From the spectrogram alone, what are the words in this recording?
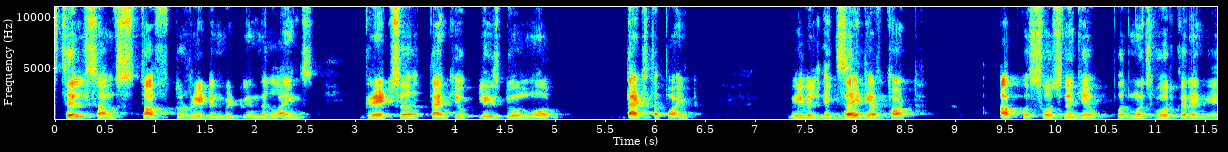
still some stuff to read in between the lines great sir thank you please do more that's the point we will excite your thought आपको सोचने के ऊपर मजबूर करेंगे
